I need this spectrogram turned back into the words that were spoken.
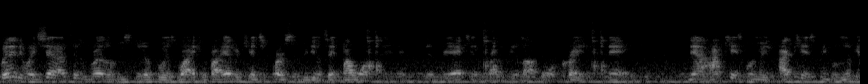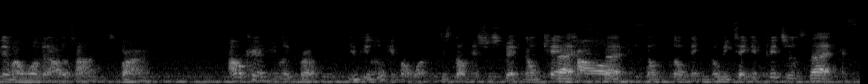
But anyway, shout out to the brother who stood up for his wife. If I ever catch a person videotape my woman, the reaction will probably be a lot more crazy than that. Now I catch women, I catch people looking at my woman all the time. It's fine. I don't care if you look, bro. You can look at my woman. Just don't disrespect. Don't cat call. facts. Don't don't think you're gonna be taking pictures. Facts.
